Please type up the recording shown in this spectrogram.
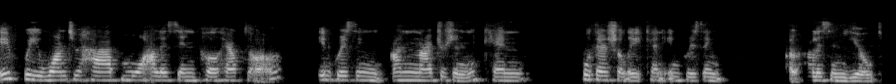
if we want to have more allicin per hectare, increasing nitrogen can potentially can increasing allicin yield.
